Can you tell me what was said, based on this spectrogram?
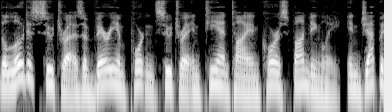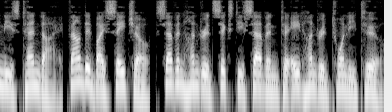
The Lotus Sutra is a very important sutra in Tiantai and correspondingly, in Japanese Tendai founded by Saicho, 767–822.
